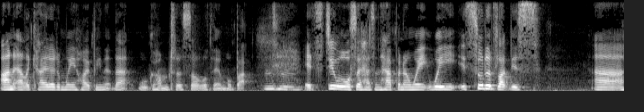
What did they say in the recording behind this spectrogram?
unallocated, and we're hoping that that will come to solar thermal. But it still also hasn't happened, and we, we it's sort of like this uh,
